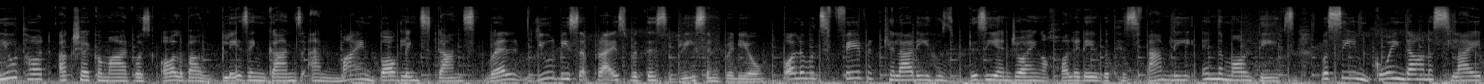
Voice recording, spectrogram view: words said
you thought Akshay Kumar was all about blazing guns and mind boggling stunts, well, you'll be surprised with this recent video. Bollywood's favorite Khiladi, who's busy enjoying a holiday with his family in the Maldives, was seen going down a slide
